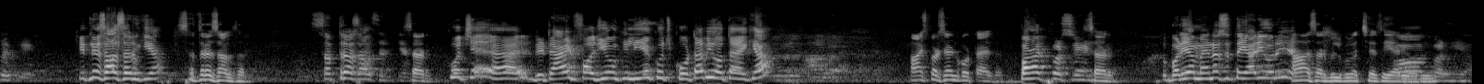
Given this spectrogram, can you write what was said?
पे थे। कितने साल सर्व किया? सत्रह साल सर। सत्रह साल सर्व किया। सर। कुछ रिटायर्ड फौजियों के लिए कुछ कोटा भी होता है क्या? पाँच परसेंट कोटा है सर। पाँच परसेंट। सर। तो बढ़िया मेहनत से तैयारी हो रही है? हाँ सर बिल्कुल अच्छे से तैयारी हो रही है। बढ़िया।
